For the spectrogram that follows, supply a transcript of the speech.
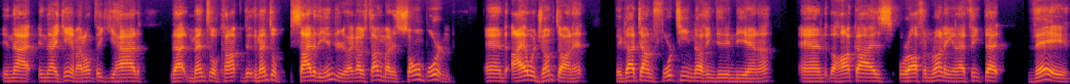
in that in that game. I don't think he had that mental comp the mental side of the injury, like I was talking about, is so important. And Iowa jumped on it. They got down 14 nothing did Indiana, and the Hawkeyes were off and running. And I think that they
